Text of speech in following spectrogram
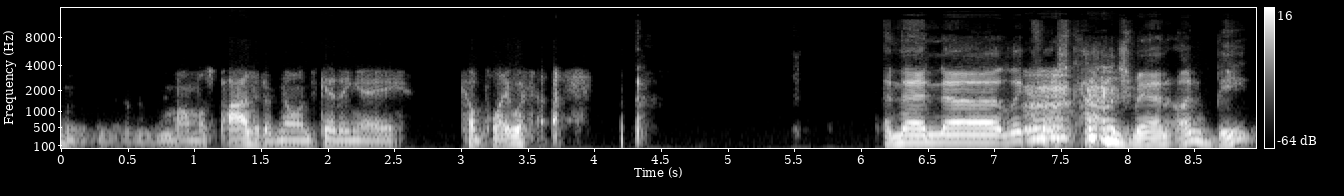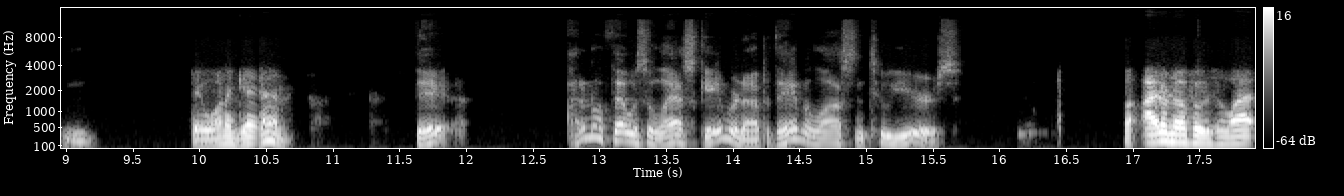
I'm almost positive no one's getting a come play with us. and then uh Lake Forest College, man, unbeaten. They won again. They I don't know if that was the last game or not, but they haven't lost in two years. I don't know if it was a lot,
